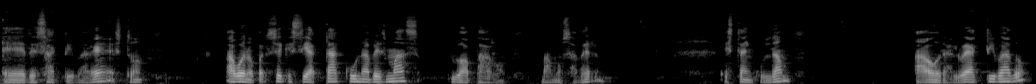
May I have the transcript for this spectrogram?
eh, desactivar. ¿eh? Esto, ah, bueno, parece que si ataco una vez más, lo apago. Vamos a ver. Está en cooldown. Ahora lo he activado.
